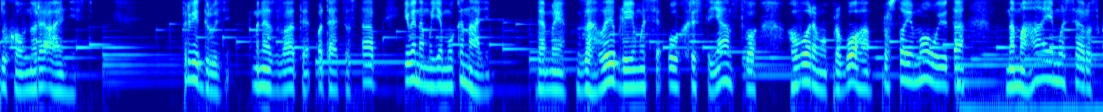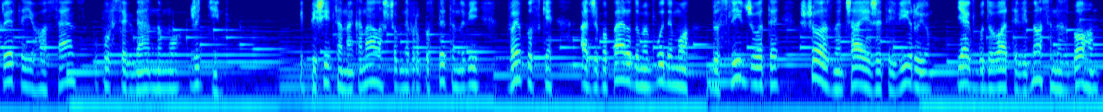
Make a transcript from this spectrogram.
духовну реальність. Привіт, друзі! Мене звати Отець Остап, і ви на моєму каналі, де ми заглиблюємося у християнство, говоримо про Бога простою мовою та намагаємося розкрити його сенс у повсякденному житті. Підпишіться на канал, щоб не пропустити нові випуски, адже попереду ми будемо досліджувати, що означає жити вірою, як будувати відносини з Богом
